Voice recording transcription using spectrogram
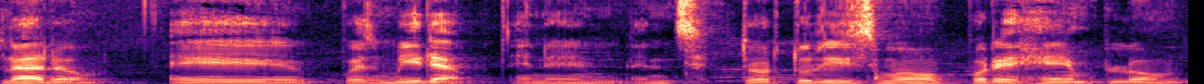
Claro, eh, pues mira, en el, sector turismo, por ejemplo,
